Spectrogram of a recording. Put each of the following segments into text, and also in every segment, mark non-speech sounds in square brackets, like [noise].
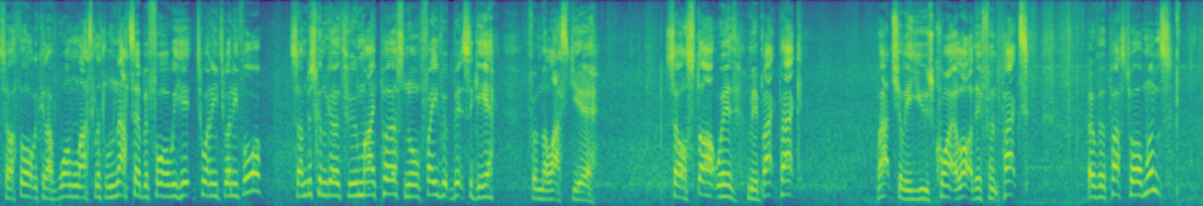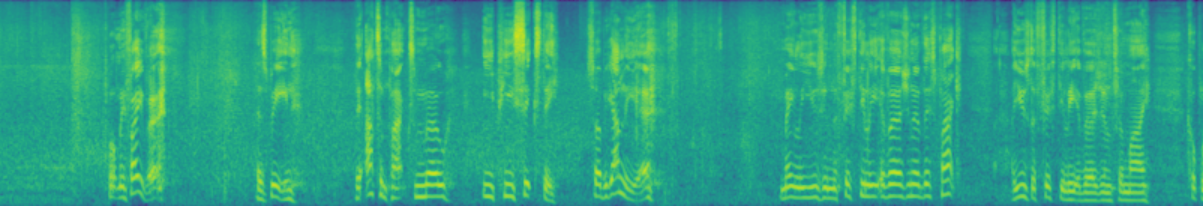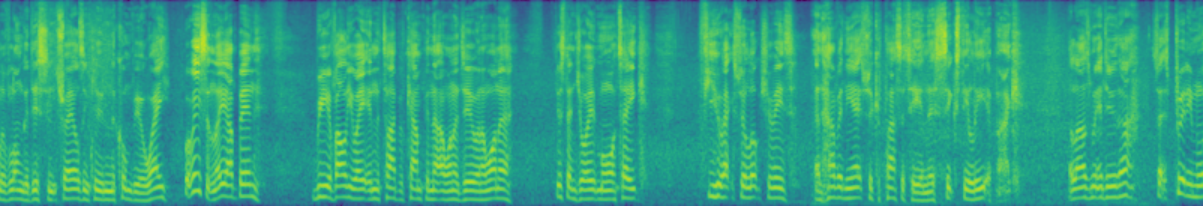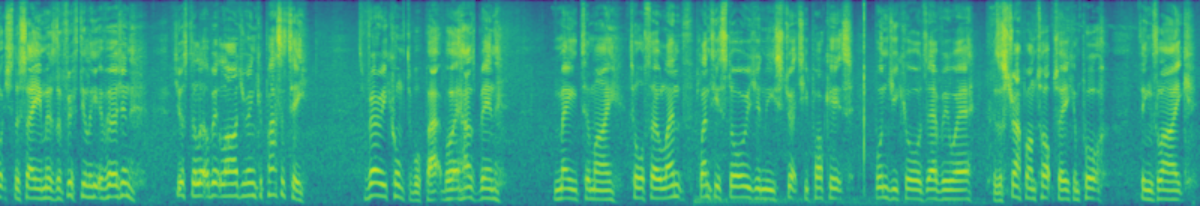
So I thought we could have one last little natter before we hit 2024. So I'm just going to go through my personal favourite bits of gear from the last year. So I'll start with my backpack. I've actually used quite a lot of different packs over the past 12 months. But my favourite has been the Atom Packs Mo EP60. So I began the year mainly using the 50 litre version of this pack. I used the 50 litre version for my couple of longer distance trails, including the Cumbria Way. But recently I've been re-evaluating the type of camping that I want to do and I want to just enjoy it more, take a few extra luxuries and having the extra capacity in this 60 litre pack allows me to do that. So it's pretty much the same as the 50 litre version, just a little bit larger in capacity. It's a very comfortable pack, but it has been made to my torso length. Plenty of storage in these stretchy pockets, bungee cords everywhere. There's a strap on top so you can put things like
